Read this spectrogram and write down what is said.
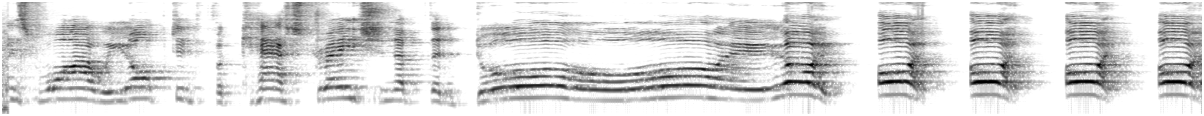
That's why we opted for castration at the door. Oi, oi, oi, oi, oi, oi,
